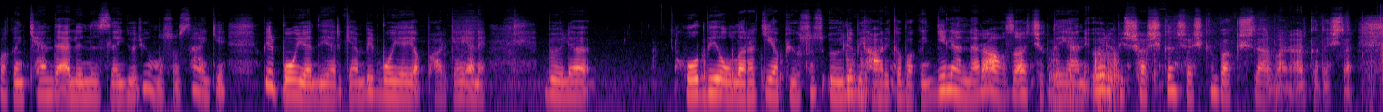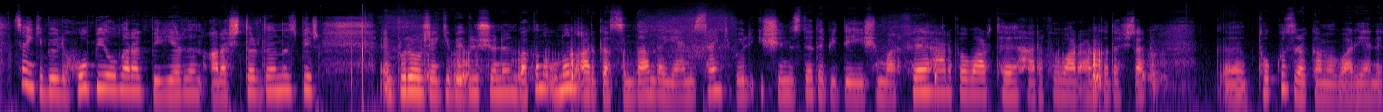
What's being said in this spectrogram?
Bakın kendi elinizle görüyor musunuz? Sanki bir boya diyerken, bir boya yaparken yani böyle hobi olarak yapıyorsunuz. Öyle bir harika bakın. Gelenlere ağzı açıkta yani öyle bir şaşkın şaşkın bakışlar var arkadaşlar. Sanki böyle hobi olarak bir yerden araştırdığınız bir e, proje gibi düşünün. Bakın onun arkasından da yani sanki böyle işinizde de bir değişim var. F harfi var, T harfi var arkadaşlar. 9 rakamı var. Yani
